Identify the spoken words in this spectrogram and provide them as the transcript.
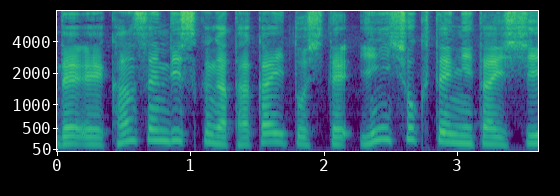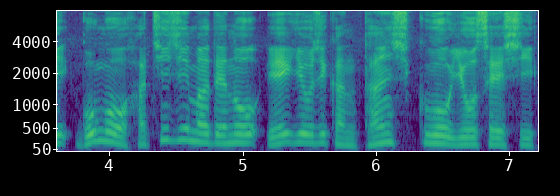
で感染リスクが高いとして飲食店に対し午後8時までの営業時間短縮を要請し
